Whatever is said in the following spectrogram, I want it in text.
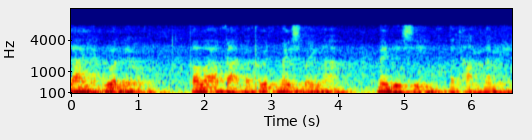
ได้อย่างรวดเร็ว เพราะว่าการประพฤติไม่สวยงาม ไม่มีศีลธรรมนั่นเอง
